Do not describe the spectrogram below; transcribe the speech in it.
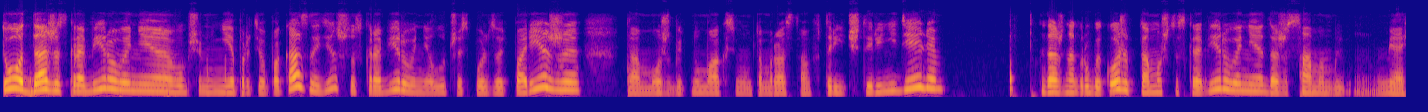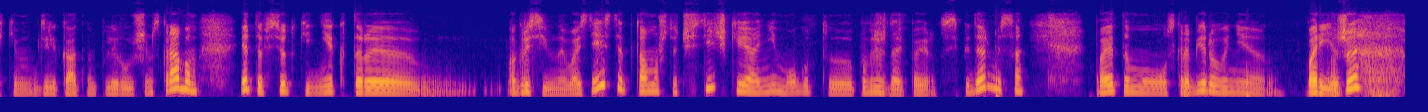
то даже скрабирование, в общем, не противопоказано. Единственное, что скрабирование лучше использовать пореже, там, может быть, ну, максимум там раз там, в 3-4 недели, даже на грубой коже, потому что скрабирование, даже самым мягким, деликатным полирующим скрабом, это все-таки некоторые агрессивное воздействие, потому что частички, они могут э, повреждать поверхность эпидермиса, поэтому скрабирование пореже,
